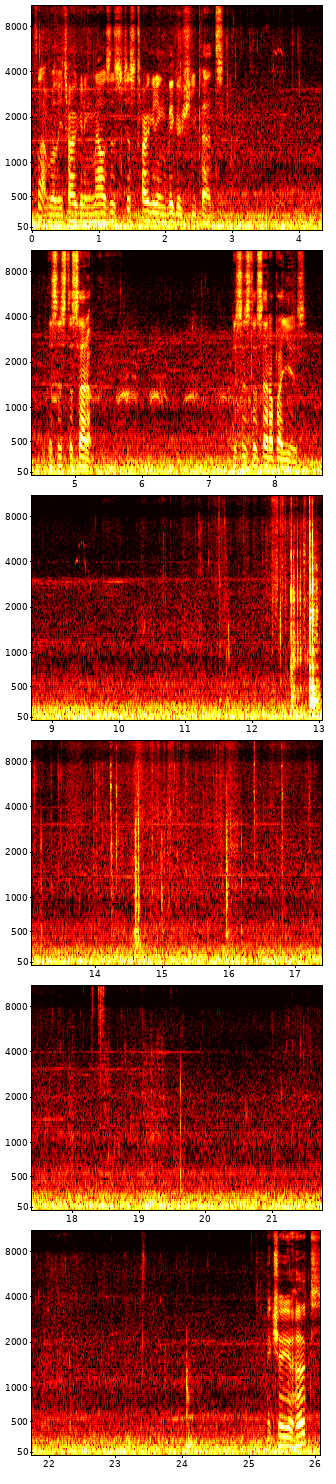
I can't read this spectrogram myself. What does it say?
it's not really targeting males, it's just targeting bigger sheep heads. This is the setup. This is the setup I use. Make sure your hooks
